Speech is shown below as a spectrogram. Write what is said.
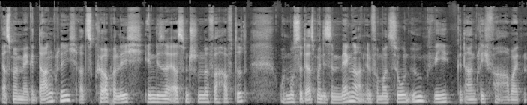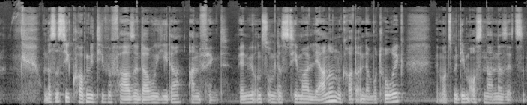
erstmal mehr gedanklich als körperlich in dieser ersten Stunde verhaftet und musstet erstmal diese Menge an Informationen irgendwie gedanklich verarbeiten. Und das ist die kognitive Phase, da wo jeder anfängt. Wenn wir uns um das Thema Lernen und gerade an der Motorik, wenn wir uns mit dem auseinandersetzen.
